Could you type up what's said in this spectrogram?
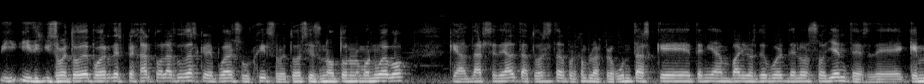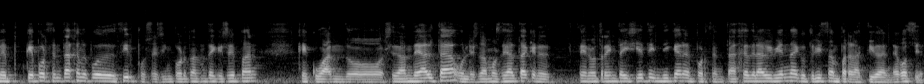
y, sobre todo de poder despejar todas las dudas que le puedan surgir, sobre todo si es un autónomo nuevo, que al darse de alta, todas estas, por ejemplo, las preguntas que tenían varios de, los oyentes de qué, qué, porcentaje me puedo decir, pues es importante que sepan que cuando se dan de alta o les damos de alta, que en el 0,37 indican el porcentaje de la vivienda que utilizan para la actividad del negocio.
